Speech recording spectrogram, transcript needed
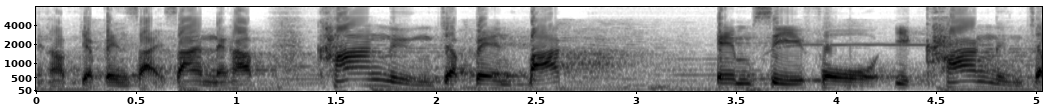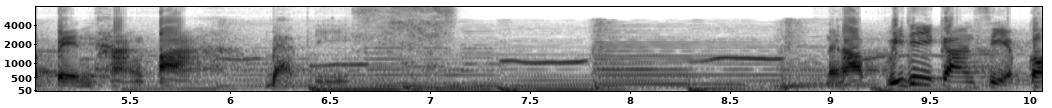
นะครับจะเป็นสายสั้นนะครับ ข้างหนึ่งจะเป็นปลั๊ก MC4 อีกข้างหนึ่งจะเป็นหางตาแบบนี้นะครับวิธีการเสียบก็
